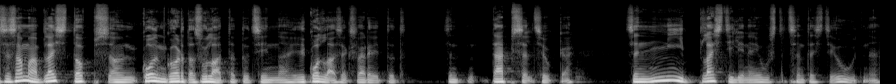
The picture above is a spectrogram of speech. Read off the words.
seesama plasttops on kolm korda sulatatud sinna ja kollaseks värvitud. see on täpselt sihuke, see on nii plastiline juust, et see on täiesti õudne.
